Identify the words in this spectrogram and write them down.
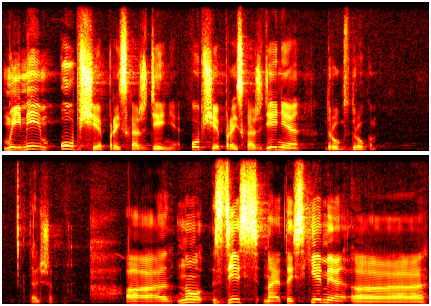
мы имеем общее происхождение, общее происхождение друг с другом. Дальше. А, ну, здесь, на этой схеме, а,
